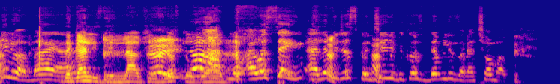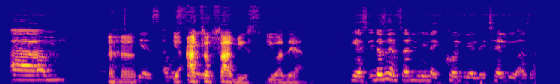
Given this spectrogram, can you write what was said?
Nini wabaya The girl is in love. She's lost no, I, no, I was saying, uh, let me just continue because Devlin's on a choma. Um, Uh-huh. yes, I was Your saying, acts of service. You are there. yes, it doesn't necessarily mean I call you and I tell you as a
